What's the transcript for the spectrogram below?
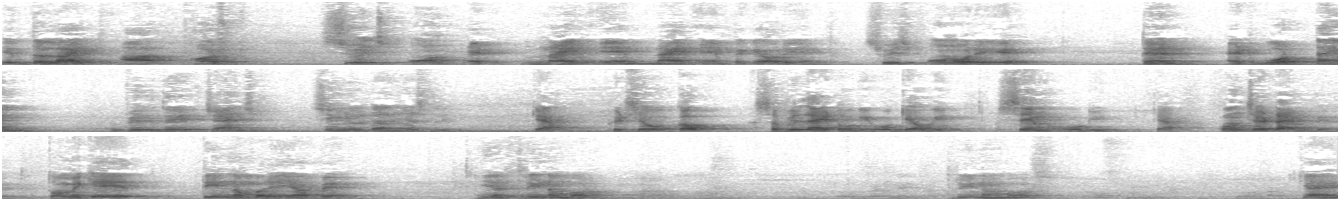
If the light are first switch on at nine AM nine AM पे क्या हो रही है? स्विच ऑन हो रही है। Then at what time will they change simultaneously क्या? फिर से वो कब? सभी लाइट होगी, वो क्या होगी? सेम होगी, क्या? कौन से टाइम पे? तो हमें क्या ये तीन नंबर है यहाँ पे। ये थ्री नंबर थ्री नंबर्स क्या है?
